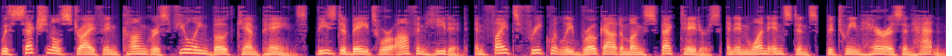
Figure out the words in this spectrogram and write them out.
With sectional strife in Congress fueling both campaigns, these debates were often heated, and fights frequently broke out among spectators and in one instance, between Harris and Hatton.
